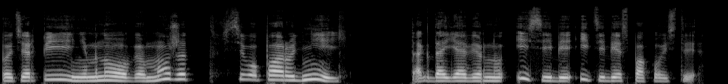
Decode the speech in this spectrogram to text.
Потерпи немного, может, всего пару дней. Тогда я верну и себе, и тебе спокойствие.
